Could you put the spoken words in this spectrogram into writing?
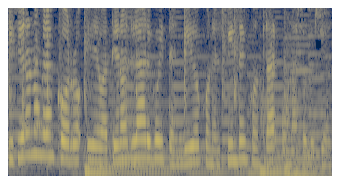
Hicieron un gran corro y debatieron largo y tendido con el fin de encontrar una solución.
